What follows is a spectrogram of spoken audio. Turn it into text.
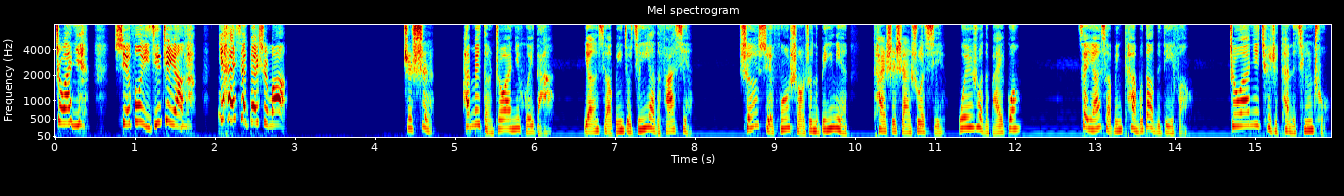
周安妮，雪峰已经这样了，你还想干什么？”只是还没等周安妮回答，杨小兵就惊讶的发现，沈雪峰手中的冰链开始闪烁起微弱的白光，在杨小兵看不到的地方。周安妮却是看得清楚，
